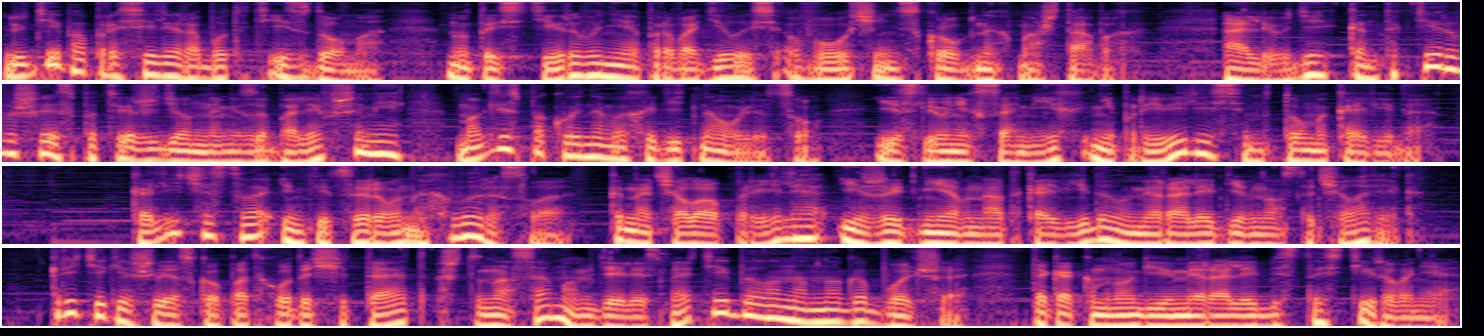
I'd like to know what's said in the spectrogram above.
людей попросили работать из дома, но тестирование проводилось в очень скромных масштабах. А люди, контактировавшие с подтвержденными заболевшими, могли спокойно выходить на улицу, если у них самих не проявились симптомы ковида. Количество инфицированных выросло. К началу апреля ежедневно от ковида умирали 90 человек – Критики шведского подхода считают, что на самом деле смертей было намного больше, так как многие умирали без тестирования.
